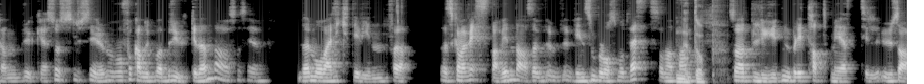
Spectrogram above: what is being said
kan bruke. Så sier hun hvorfor kan du ikke bare bruke den, da? Og så sier hun det må være riktig vind for at det skal være vestavind, da, altså vind som blåser mot vest, sånn at, han, sånn at lyden blir tatt med til USA.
